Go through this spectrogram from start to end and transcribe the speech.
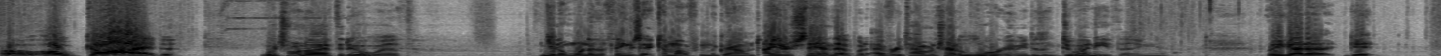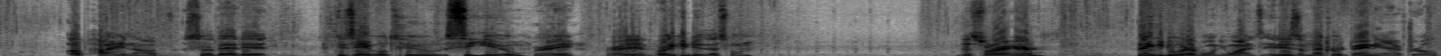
Oh, oh God! Which one do I have to do it with? You know, one of the things that come out from the ground. I understand that, but every time I'm trying to lure him, he doesn't do anything. Well, you gotta get up high enough so that it is able to see you, right? Right? Or you can do this one. This one right here? I think you can do whatever one you want. It is a Metroidvania after all.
